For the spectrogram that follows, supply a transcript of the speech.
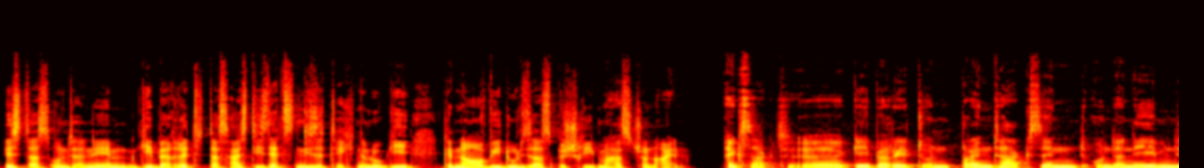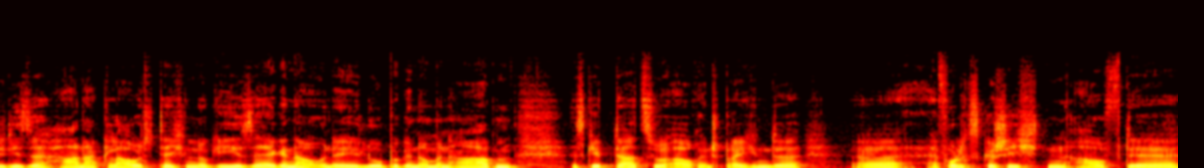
ist das Unternehmen Geberit. Das heißt, die setzen diese Technologie, genau wie du das beschrieben hast, schon ein. Exakt. Äh, Geberit und Brenntag sind Unternehmen, die diese HANA Cloud-Technologie sehr genau unter die Lupe genommen haben. Es gibt dazu auch entsprechende äh, Erfolgsgeschichten auf der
